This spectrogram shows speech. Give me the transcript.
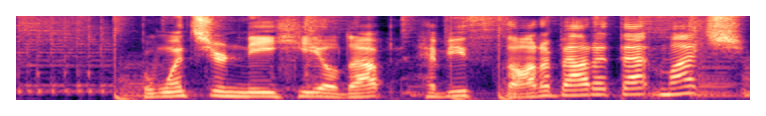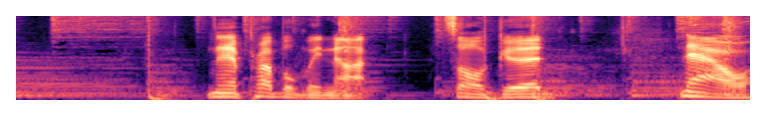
But once your knee healed up, have you thought about it that much? Nah, probably not. It's all good. Now,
